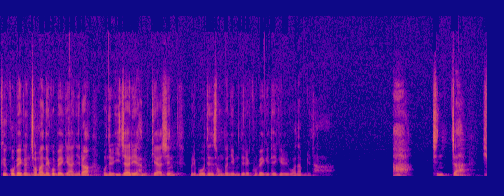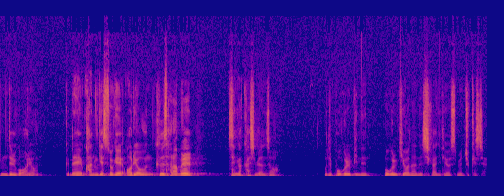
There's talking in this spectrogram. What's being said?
그 고백은 저만의 고백이 아니라 오늘 이 자리에 함께 하신 우리 모든 성도님들의 고백이 되길 원합니다. 아 진짜 힘들고 어려운 그 내 관계 속에 어려운 그 사람을 생각하시면서 오늘 복을 비는 복을 기원하는 시간이 되었으면 좋겠어요.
